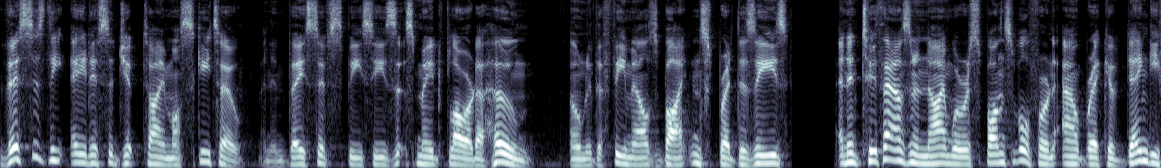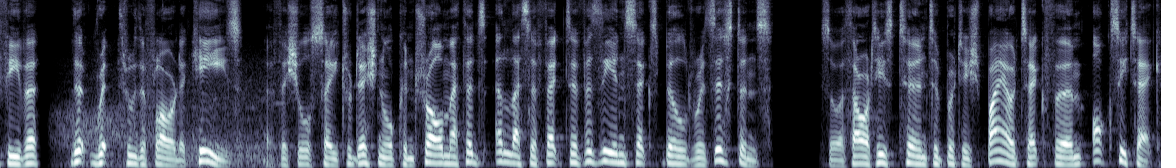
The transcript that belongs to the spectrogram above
This is the Aedes aegypti mosquito, an invasive species that's made Florida home. Only the females bite and spread disease, and in 2009 were responsible for an outbreak of dengue fever that ripped through the Florida Keys. Officials say traditional control methods are less effective as the insects build resistance. So authorities turned to British biotech firm Oxitec.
